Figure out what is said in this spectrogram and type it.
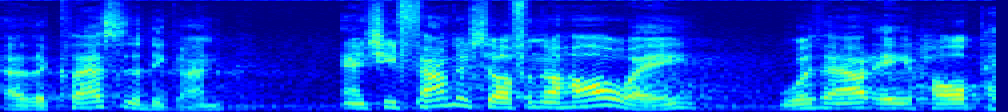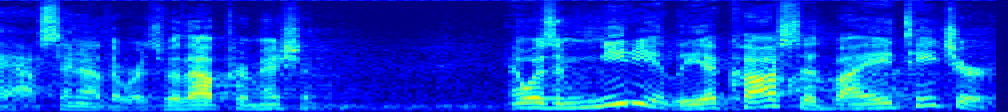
Uh, the classes had begun, and she found herself in the hallway without a hall pass, in other words, without permission, and was immediately accosted by a teacher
